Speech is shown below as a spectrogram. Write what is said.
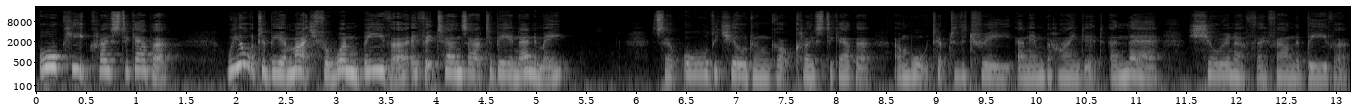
All keep close together. We ought to be a match for one beaver if it turns out to be an enemy. So all the children got close together and walked up to the tree and in behind it, and there, sure enough, they found the beaver.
